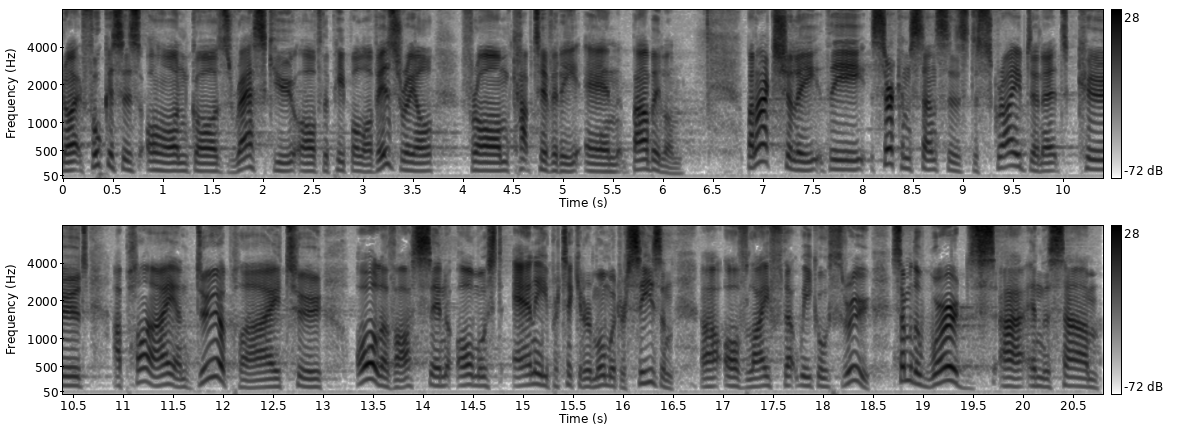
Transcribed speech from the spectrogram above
Now, it focuses on God's rescue of the people of Israel from captivity in Babylon. But actually, the circumstances described in it could apply and do apply to all of us in almost any particular moment or season uh, of life that we go through. Some of the words uh, in the psalm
